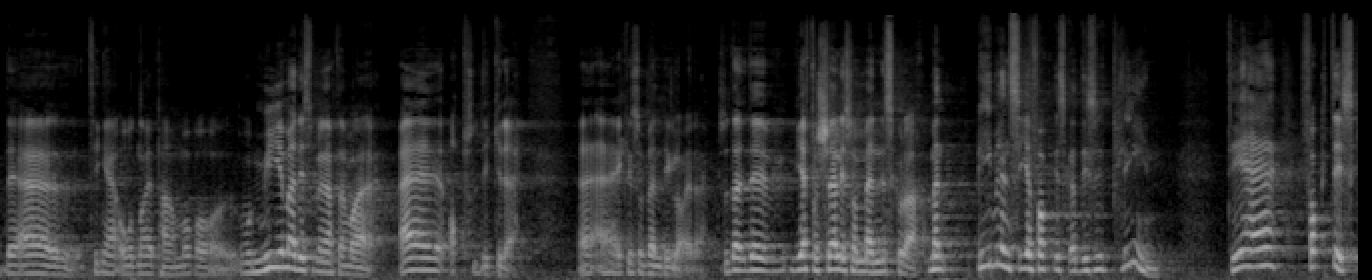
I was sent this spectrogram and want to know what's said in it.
Det er, ting jeg ordner i permer. og Hvor mye mer disiplinert enn hva jeg er. Jeg er absolutt ikke det. Jeg er ikke så veldig glad i det. Så det, det, Vi er forskjellige som mennesker der. Men Bibelen sier faktisk at disiplin det er faktisk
